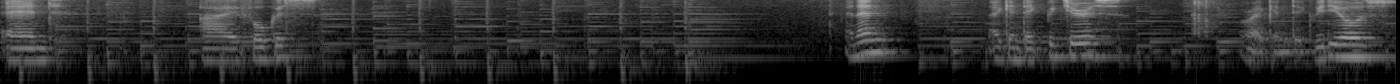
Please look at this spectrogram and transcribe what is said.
and I focus and then I can take pictures or I can take videos.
